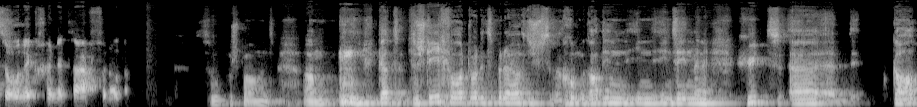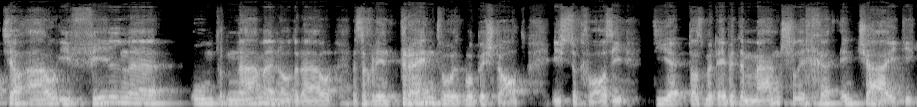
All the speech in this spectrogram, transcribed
so nicht können treffen, oder? Super spannend. Ähm, das Stichwort, das du jetzt brauchst, kommt mir gerade in, in, in Sinn, wenn heute äh, geht ja auch in vielen Unternehmen oder auch so ein, ein Trend, wo, wo besteht, ist so quasi die, dass man eben der menschlichen Entscheidung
